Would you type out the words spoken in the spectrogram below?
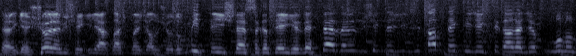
derken şöyle bir şekilde yaklaşmaya çalışıyorduk. Bitti işler sıkıntıya girdi. Tertemiz bir şekilde Jinx'i tam tekleyecektik agacım. Lun'un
